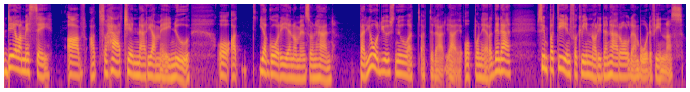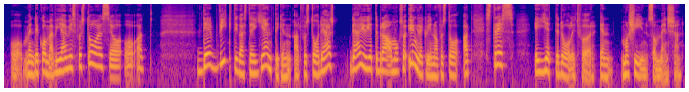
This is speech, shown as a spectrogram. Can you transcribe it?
Dela med sig av att så här känner jag mig nu. Och att jag går igenom en sån här period just nu, att, att det där, jag är upp och ner. Den där sympatin för kvinnor i den här åldern borde finnas. Och, men det kommer via en viss förståelse och, och, att det viktigaste är egentligen att förstå, det här, det här är ju jättebra om också yngre kvinnor förstår att stress är jättedåligt för en maskin som människan.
